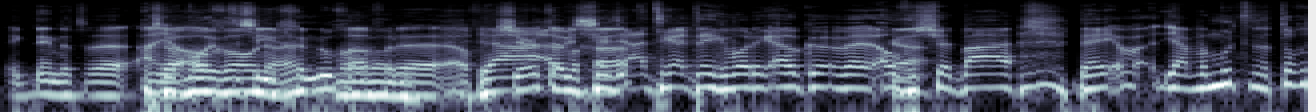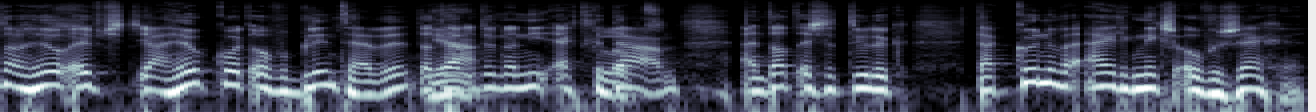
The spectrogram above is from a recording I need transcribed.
Ik denk dat we aan mooi ogen wonen, zien genoeg Mooi over, de, over het shirt hebben gehad. Ja, het gaat tegenwoordig elke eh, over shirt. Maar nee, ja, we moeten het toch nog heel, eventjes, ja, heel kort over blind hebben. Dat hebben we natuurlijk nog niet echt Klopt. gedaan. En dat is natuurlijk, daar kunnen we eigenlijk niks over zeggen.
